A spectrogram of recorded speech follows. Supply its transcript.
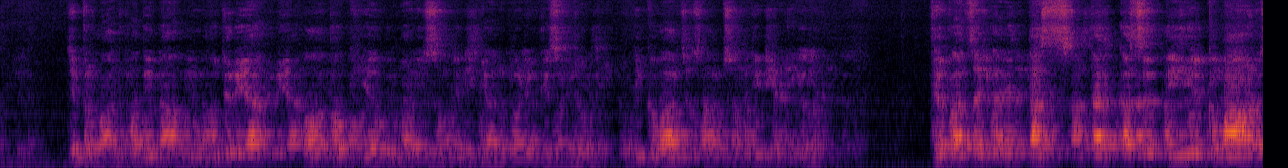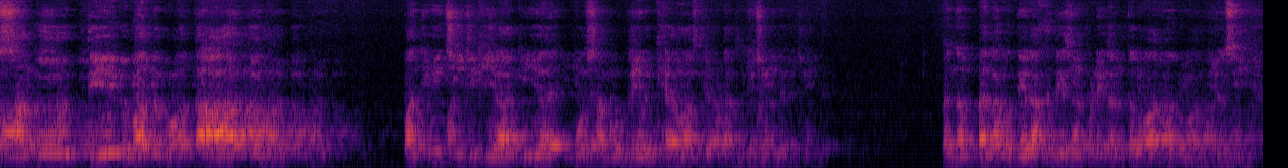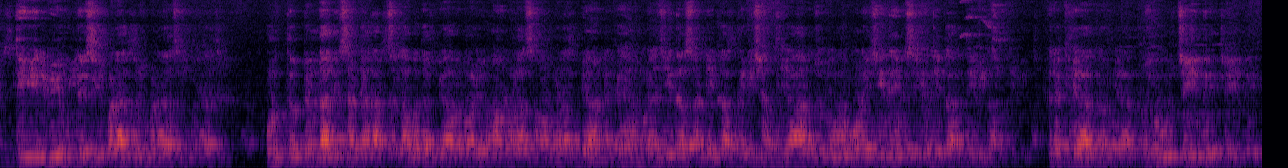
ਜੇ ਪਰਮਾਤਮਾ ਦੇ ਨਾਮ ਨੂੰ ਬੁੱਝ ਲਿਆ ਬਹੁਤ ਔਖੀ ਹੈ ਗੁਰਬਾਣੀ ਸਮਝਣੀ, ਪਿਆਰ ਵਾਲਿਓ ਤੇ ਸਮਝਾਉਣੀ। ਇੱਕ ਵਾਰ ਚ ਸਾਨੂੰ ਸਮਝ ਹੀ ਨਹੀਂ ਆਣੀ ਗੱਲ। ਫਿਰ ਬਾਦਸ਼ਾਹ ਜੀ ਕਹਿੰਦੇ ਦਸ ਤਰਕਸ ਤੀਰ ਕਮਾਨ ਸੰਗ, ਤੇਗ ਵੱਲ ਗੁਣ ਧਾਤ ਪੰਜਵੀਂ ਚੀਜ਼ ਕੀ ਆ ਗਈ ਹੈ ਹੁਣ ਸਾਨੂੰ ਆਪਣੀ ਰੱਖਿਆ ਵਾਸਤੇ ਬੜਾ ਕੁਝ ਚਾਹੀਦਾ ਬੰਦਾ ਪਹਿਲਾਂ ਬੰਦੇ ਰੱਖਦੇ ਸੀ, ਆਪਣੇ ਘਰ ਤਲਵਾਰਾਂ ਵੀ ਹੁੰਦੀਆਂ ਸੀ, ਤੀਰ ਵੀ ਹੁੰਦੇ ਸੀ, ਬੜਾ ਕੁਝ ਬੜਾ ਸੀ। ਹੁਣ ਤੇ ਡੰਡਾ ਨਹੀਂ ਸਾਡੇ ਘਰ ਚ ਲੱਭਦਾ ਪਿਆਰ ਵਾਲਿਓ, ਆਉਣ ਵਾਲਾ ਸਮਾਂ ਬੜਾ ਭਿਆਨਕ ਹੈ। ਹੋਣਾ ਚਾਹੀਦਾ ਸਾਡੇ ਘਰ ਦੇ ਵਿੱਚ ਹਥਿਆਰ ਜ਼ਰੂਰ ਹੋਣੇ ਚਾਹੀਦੇ ਇੱਕ ਸਿੱਖ ਦੇ ਘਰ ਦੇ ਵਿੱਚ ਰੱਖਿਆ ਕਰੋ, ਜ਼ਰੂਰ ਚਾਹੀਦੇ ਚਾਹੀਦੇ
